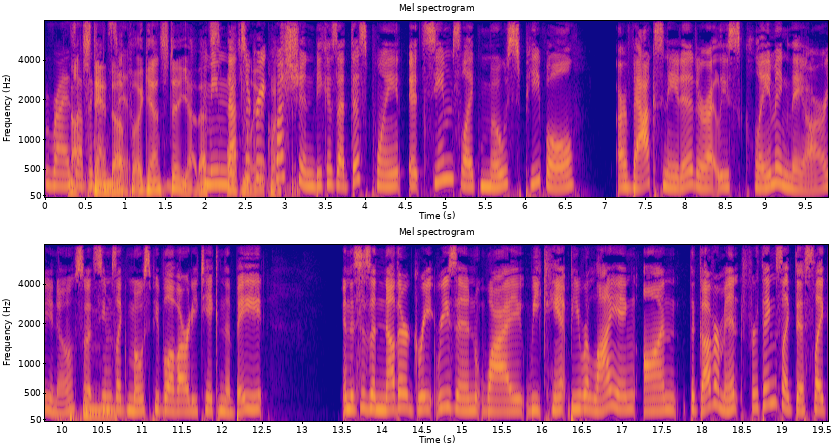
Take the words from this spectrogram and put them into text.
rise Not up stand against up it? against it. Yeah, that's. I mean, that's a great the question. because at this point, it seems like most people are vaccinated or at least claiming they are, you know? So it Hmm. seems like most people have already taken the bait. And this is another great reason why we can't be relying on the government for things like this, like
